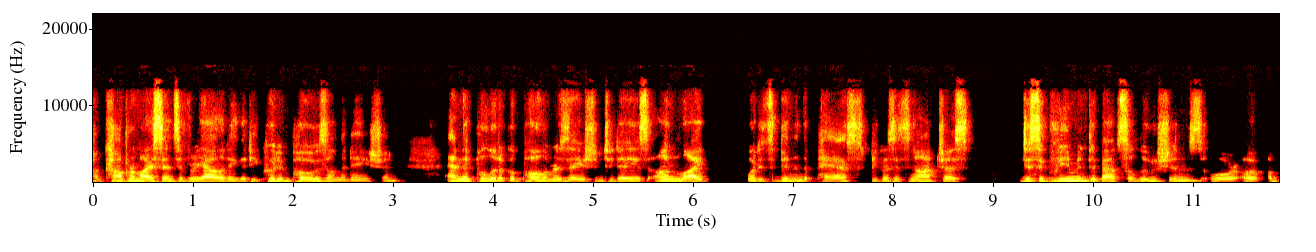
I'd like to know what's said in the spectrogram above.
a compromised sense of reality that he could impose on the nation. And that political polarization today is unlike what it's been in the past because it's not just disagreement about solutions or a,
